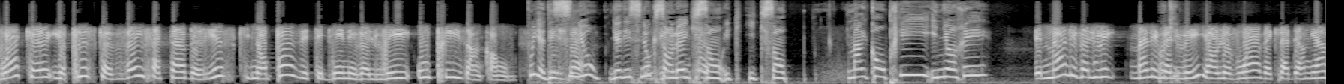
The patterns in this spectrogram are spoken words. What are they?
voit qu'il y a plus que 20 facteurs de risque qui n'ont pas été bien évalués ou pris en compte. Oui, il y a des Déjà. signaux. Il y a des signaux qui Des sont là et qui signaux. sont, et qui sont mal compris, ignorés. Mal évalué, mal évalué. Et on le voit avec la dernière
